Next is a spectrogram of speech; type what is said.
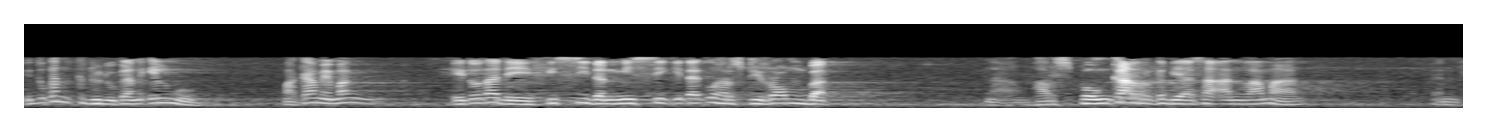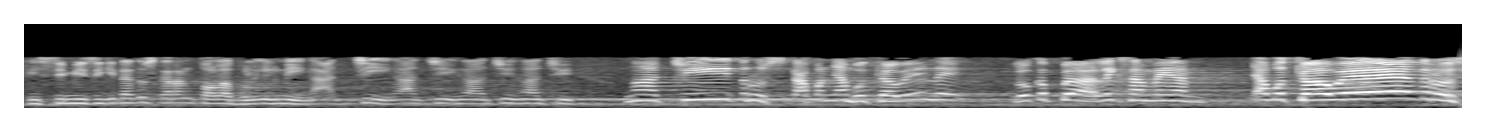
Itu kan kedudukan ilmu. Maka memang itu tadi visi dan misi kita itu harus dirombak. Nah, harus bongkar kebiasaan lama. Dan visi misi kita itu sekarang tolabul ilmi, ngaji, ngaji, ngaji, ngaji. Ngaji terus, kapan nyambut gawe ini? Lo kebalik sampean. Nyambut gawe terus.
